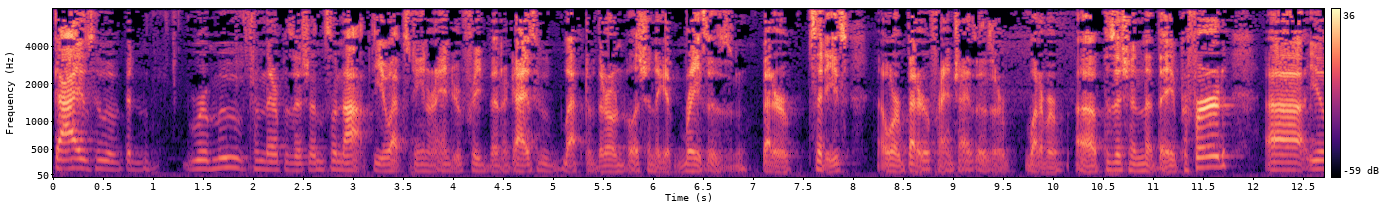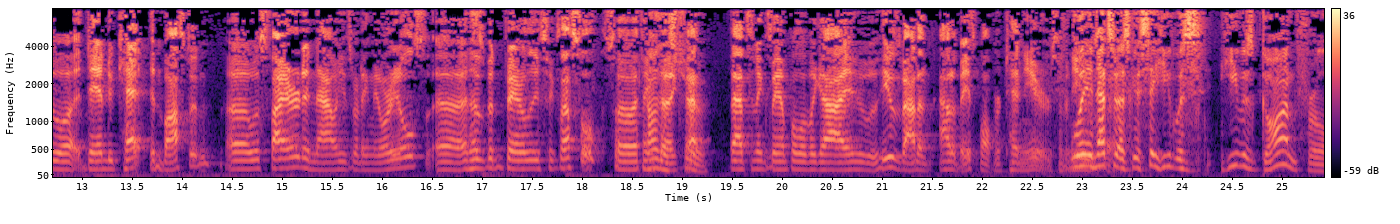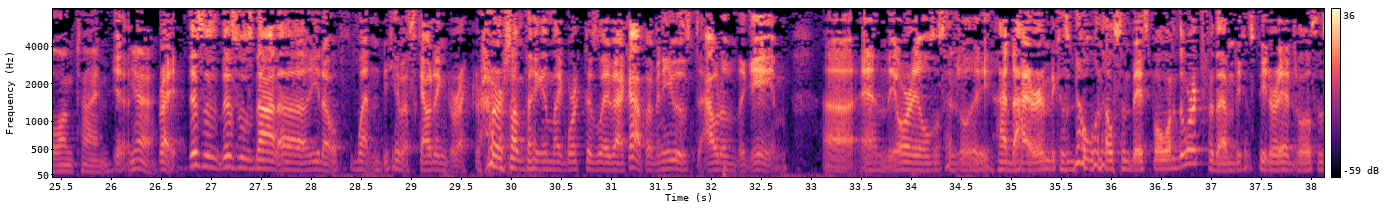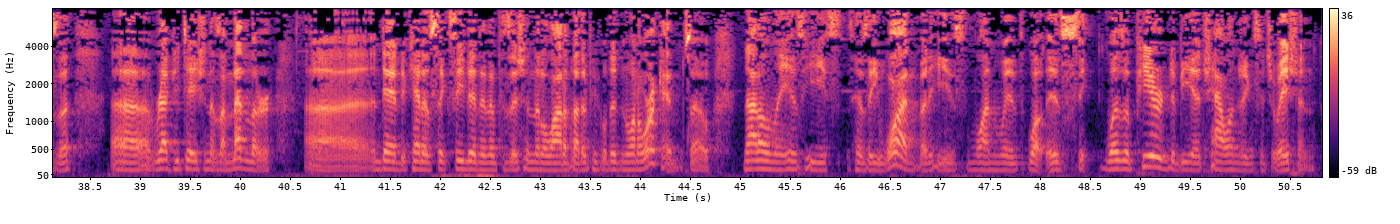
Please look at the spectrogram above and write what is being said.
guys who have been removed from their positions, so not Theo Epstein or Andrew Friedman, or guys who left of their own volition to get raises in better cities or better franchises or whatever uh, position that they preferred. Uh, you know, Dan Duquette in Boston uh, was fired, and now he's running the Orioles uh, and has been fairly successful. So I think Oh, that's like, true. That, that's an example of a guy who he was out of out of baseball for ten years. I mean, Well, and that's what I was going to say. He was he was gone for a long time. yeah, yeah. Right. This is this was not uh you know went and became a scouting director or something and like worked his way back up. I mean he was out of the game Uh, and the Orioles essentially had to hire him because no one else in baseball wanted to work for them because Peter Angelos has a uh, reputation as a meddler. Uh, and Dan Duquette has succeeded in a position that a lot of other people didn't want to work in. So not only has he has he won, but he's won with what is was appeared to be a challenging situation.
